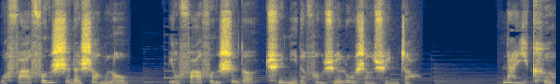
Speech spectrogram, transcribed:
我发疯似的上楼，又发疯似的去你的放学路上寻找。那一刻，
